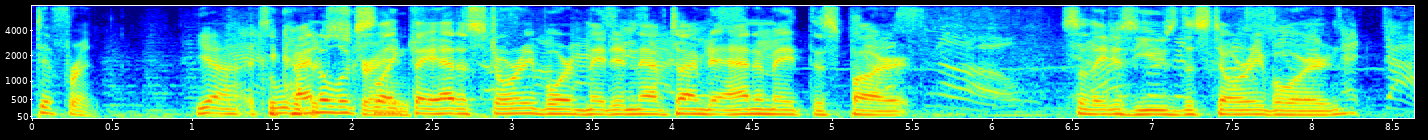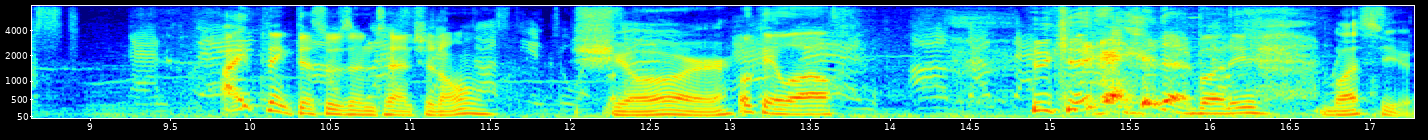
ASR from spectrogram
different. Yeah, it's a It kind of looks strange. like they had a storyboard and they didn't have time to animate this part. So they just used the storyboard. I think this was intentional. Sure. Okay, Lyle. You can't do that, buddy. Bless you.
